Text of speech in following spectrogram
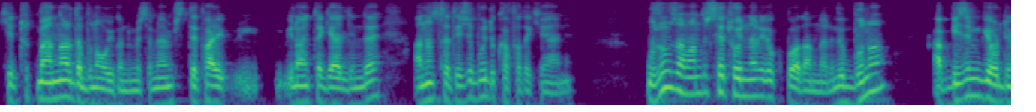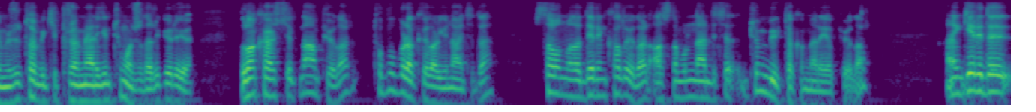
Ki tutmayanlar da buna uygundu. Mesela Memphis Depay United'a geldiğinde ana strateji buydu kafadaki yani. Uzun zamandır set oyunları yok bu adamların ve bunu bizim gördüğümüzü tabii ki Premier Lig'in tüm hocaları görüyor. Buna karşılık ne yapıyorlar? Topu bırakıyorlar United'a. Savunmada derin kalıyorlar. Aslında bunu neredeyse tüm büyük takımlara yapıyorlar. Hani geride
